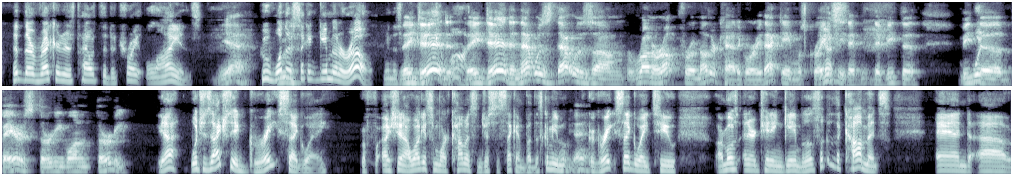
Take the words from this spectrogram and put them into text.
Their record is tied with the Detroit Lions, yeah who won their second game in a row. I mean, they did they did and that was that was um runner up for another category that game was crazy Yes. they they beat the beat the bears 31-30 Yeah, which is actually a great segue. Before, actually, I want to get some more comments in just a second, but that's going to be Okay. a great segue to our most entertaining game. But let's look at the comments. And uh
